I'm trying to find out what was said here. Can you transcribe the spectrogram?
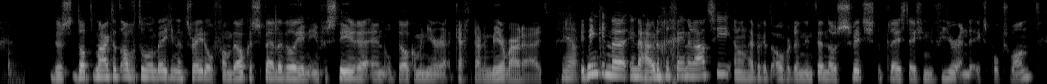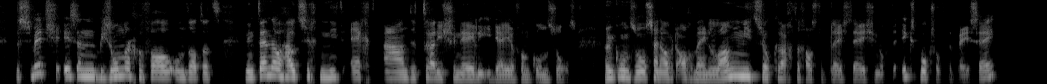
Dus dat maakt het af en toe een beetje een trade-off van welke spellen wil je in investeren en op welke manier krijg je daar de meerwaarde uit. Ja. Ik denk in de, in de huidige generatie, en dan heb ik het over de Nintendo Switch, de PlayStation 4 en de Xbox One. De Switch is een bijzonder geval omdat het Nintendo houdt zich niet echt aan de traditionele ideeën van consoles. Hun consoles zijn over het algemeen lang niet zo krachtig als de PlayStation of de Xbox of de PC.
